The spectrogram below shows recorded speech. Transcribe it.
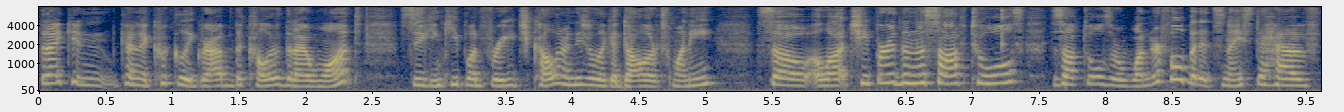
then I can kind of quickly grab the color that I want. So you can keep one for each color. And these are like a dollar twenty, So a lot cheaper than the Sofft tools. The Sofft tools are wonderful, but it's nice to have,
